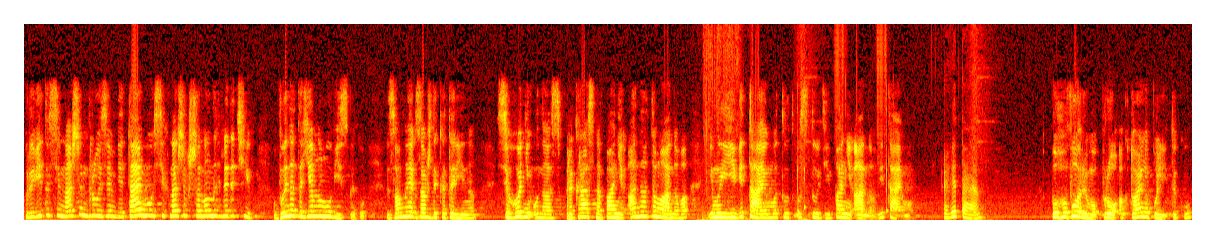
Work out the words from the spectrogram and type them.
Привіт усім нашим друзям! Вітаємо усіх наших шановних глядачів. Ви на таємному віснику. З вами, як завжди, Катерина. Сьогодні у нас прекрасна пані Анна Атаманова, і ми її вітаємо тут у студії. Пані Анно, вітаємо! Вітаю. Поговоримо про актуальну політику.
